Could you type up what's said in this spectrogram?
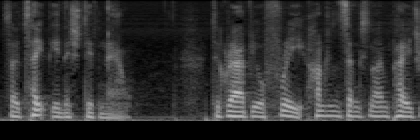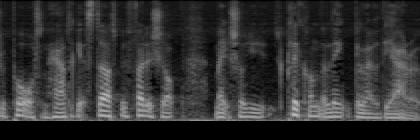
So take the initiative now. To grab your free 179 page report on how to get started with Photoshop, make sure you click on the link below the arrow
